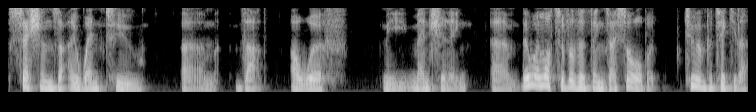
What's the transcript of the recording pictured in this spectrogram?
sessions that I went to um, that are worth me mentioning. Um, there were lots of other things I saw, but two in particular.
